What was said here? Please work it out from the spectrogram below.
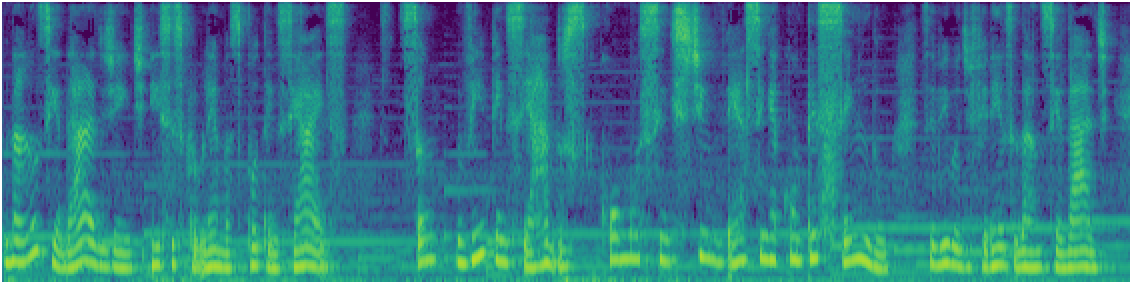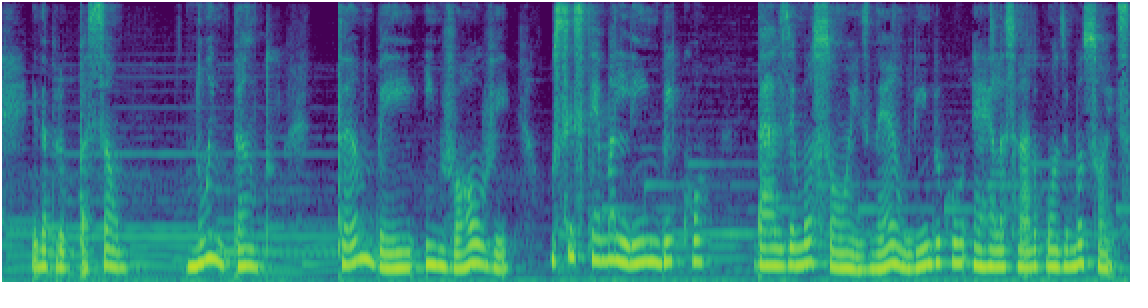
na ansiedade, gente, esses problemas potenciais são vivenciados como se estivessem acontecendo. Você viu a diferença da ansiedade e da preocupação? No entanto, também envolve o sistema límbico das emoções, né? O límbico é relacionado com as emoções,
